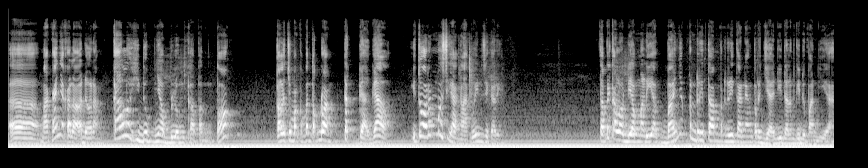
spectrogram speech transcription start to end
eh, makanya kalau ada orang kalau hidupnya belum kepentok, kalau cuma kepentok doang, tek gagal. Itu orang masih nggak ngelakuin sih Karin. Tapi kalau dia melihat banyak penderitaan-penderitaan yang terjadi dalam kehidupan dia,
